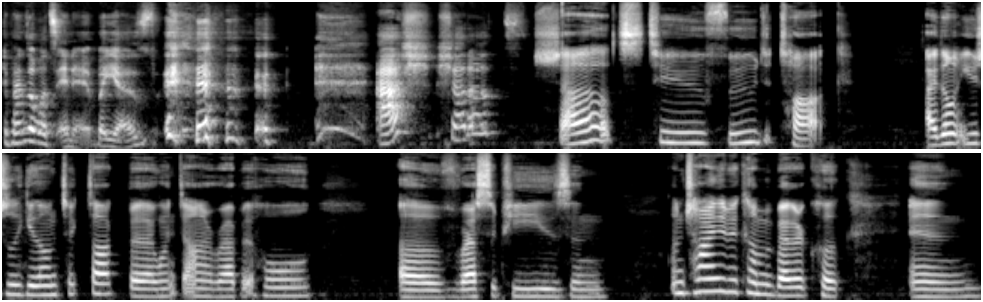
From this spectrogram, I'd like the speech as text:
Depends on what's in it, but yes. Ash, shoutouts? Shoutouts to FoodTok. I don't usually get on TikTok, but I went down a rabbit hole of recipes and I'm trying to become a better cook and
